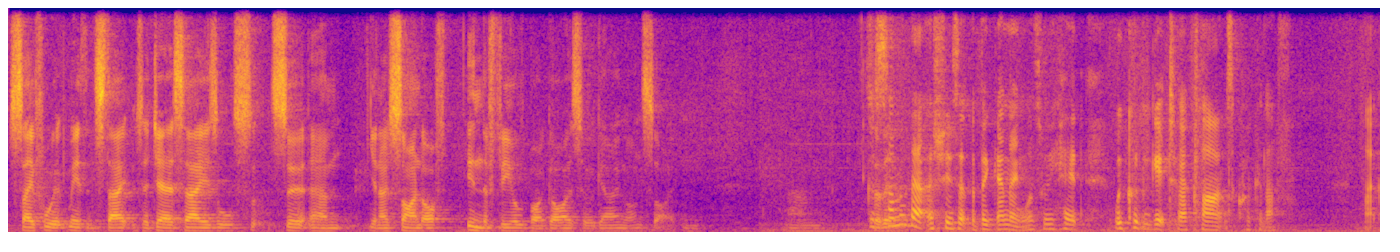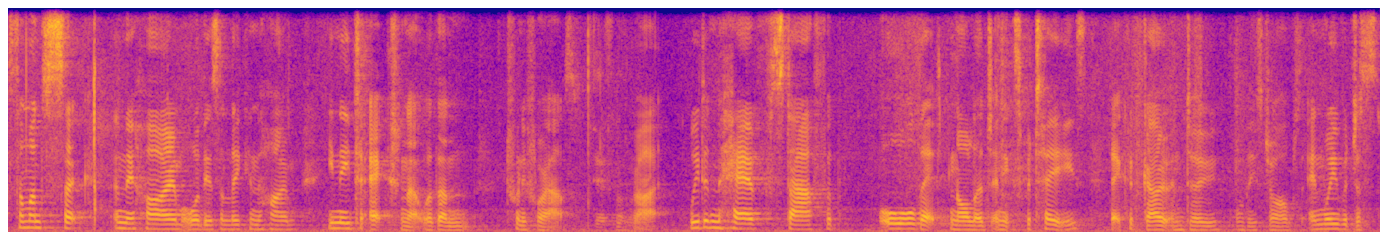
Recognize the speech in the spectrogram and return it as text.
safe work method statements, the JSA is all cert, you know, signed off in the field by guys who are going on site. And, because so some of our issues at the beginning was we had we couldn't get to our clients quick enough. Like someone's sick in their home or there's a leak in the home, you need to action it within 24 hours. Definitely. Right. We didn't have staff with all that knowledge and expertise that could go and do all these jobs, and we were just,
